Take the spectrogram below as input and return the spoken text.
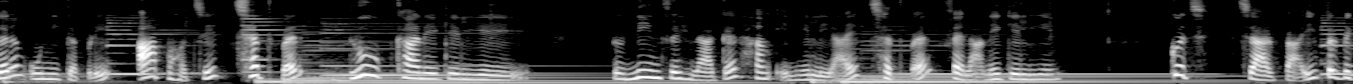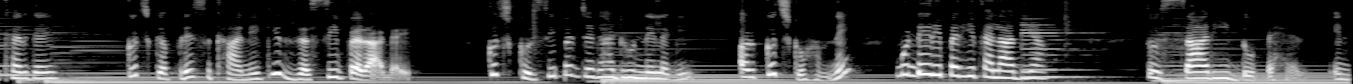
गरम ऊनी कपड़े आ पहुँचे छत पर धूप खाने के लिए। तो नींद से हिलाकर हम इन्हें ले आए छत पर फैलाने के लिए। कुछ चारपाई पर बिखर गए, कुछ कपड़े सुखाने की रस्सी पर आ गए, कुछ कुर्सी पर जगह ढूँढने लगे और कुछ को हमने मुंडेरी पर ही फैला दिया। तो सारी दोपहर इन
